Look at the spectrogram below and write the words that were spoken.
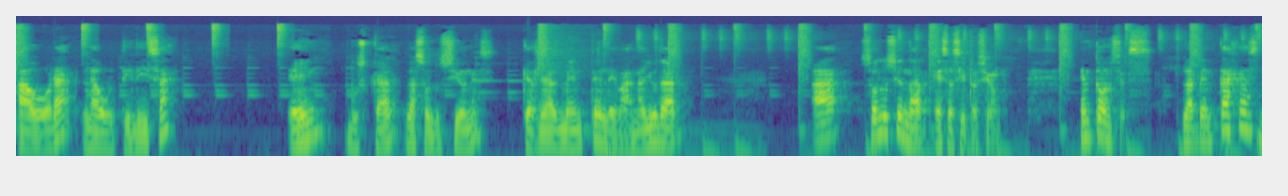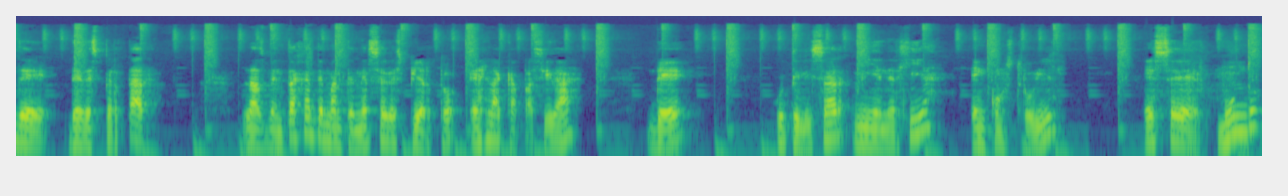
ahora la utiliza en buscar las soluciones que realmente le van a ayudar a solucionar esa situación. Entonces, las ventajas de, de despertar las ventajas de mantenerse despierto es la capacidad de utilizar mi energía en construir ese mundo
